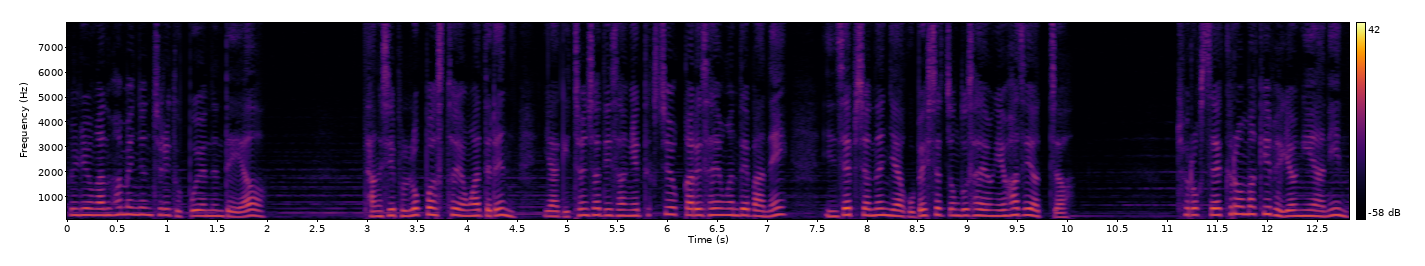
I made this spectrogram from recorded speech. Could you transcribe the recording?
훌륭한 화면 연출이 돋보였는데요. 당시 블록버스터 영화들은 약 2000샷 이상의 특수효과를 사용한 데 반해 인셉션은 약 500샷 정도 사용해 화제였죠. 초록색 크로마키 배경이 아닌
